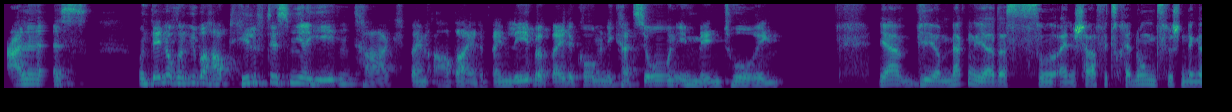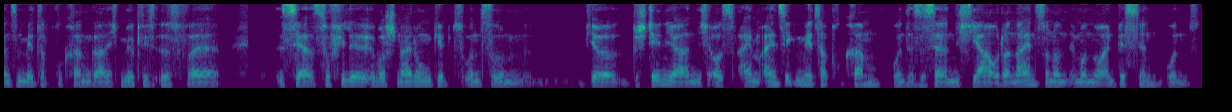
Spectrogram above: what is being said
alles. Und dennoch und überhaupt hilft es mir jeden Tag beim Arbeiten, beim Leben, bei der Kommunikation, im Mentoring. Ja, wir merken ja, dass so eine scharfe Trennung zwischen den ganzen Metaprogrammen gar nicht möglich ist, weil es ja so viele Überschneidungen gibt und so, wir bestehen ja nicht aus einem einzigen Metaprogramm und es ist ja nicht Ja oder Nein, sondern immer nur ein bisschen. Und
